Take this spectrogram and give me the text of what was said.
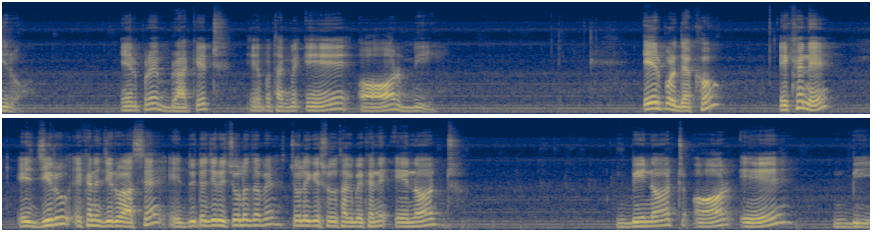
জিরো এরপরে ব্র্যাকেট এরপর থাকবে এ অর বি এরপরে দেখো, এখানে এই জিরো এখানে জিরো আছে, এই দুইটা জিরো চলে যাবে। চলে গিয়ে শুধু থাকবে এখানে A not B not or A B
